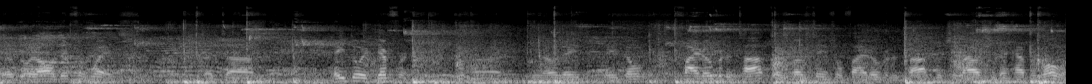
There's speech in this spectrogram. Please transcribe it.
they'll do it all different ways, but um, they do it different. You know, they, they don't fight over the top, but most teams will fight over the top, which allows you to have a roller.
